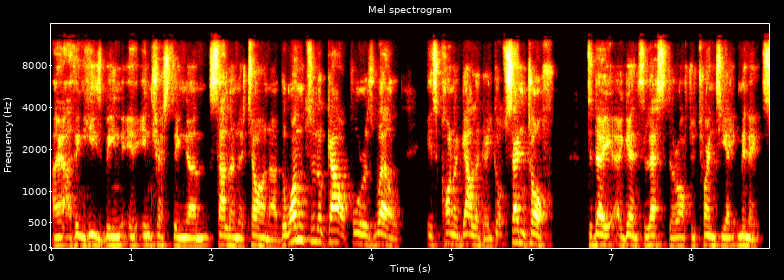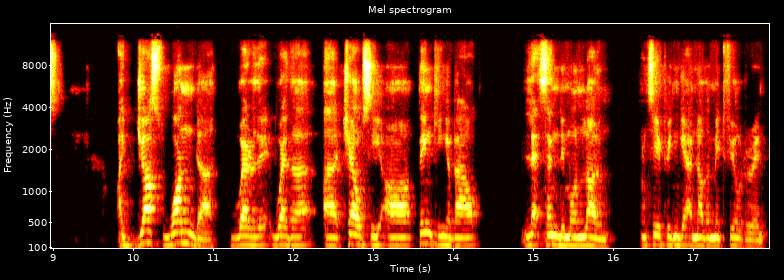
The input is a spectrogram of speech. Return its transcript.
I, I think he's been interesting. Um, Salernitana. The one to look out for as well is Conor Gallagher. He got sent off today against Leicester after 28 minutes. I just wonder whether whether uh, Chelsea are thinking about let's send him on loan and see if we can get another midfielder in.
